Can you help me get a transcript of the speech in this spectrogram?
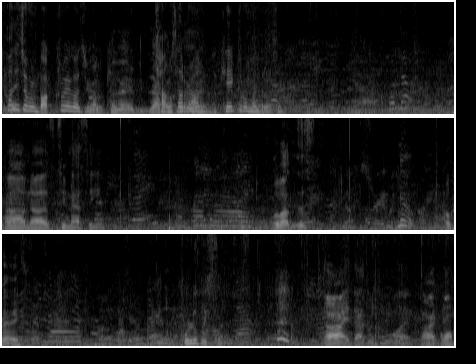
편의점을 마크로 해가지고 이렇게 장사를 하는데 케이크로 만들어서 Oh no, it's too messy. What about this? No. Okay. 고르고 있어. All right, that's what you want. All right, come on.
